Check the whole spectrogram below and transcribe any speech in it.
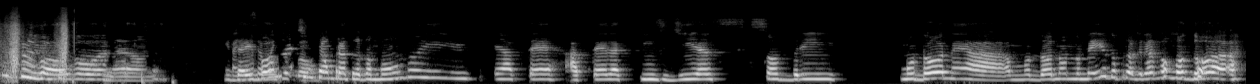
Muito bom, boa. Não, não. E daí, é boa noite, bom. então, para todo mundo, e até, até daqui 15 dias sobre mudou, né? A, mudou no, no, meio do programa, mudou a,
